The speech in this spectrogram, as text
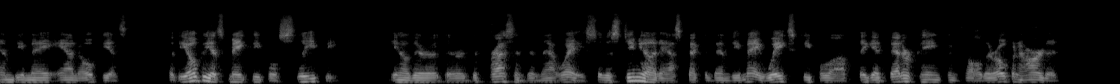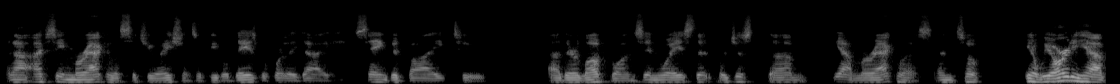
MDMA and opiates, but the opiates make people sleepy. You know, they're, they're depressant in that way. So the stimulant aspect of MDMA wakes people up, they get better pain control, they're open-hearted. And I, I've seen miraculous situations of people days before they die saying goodbye to uh, their loved ones in ways that were just, um, yeah, miraculous. And so you know, we already have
